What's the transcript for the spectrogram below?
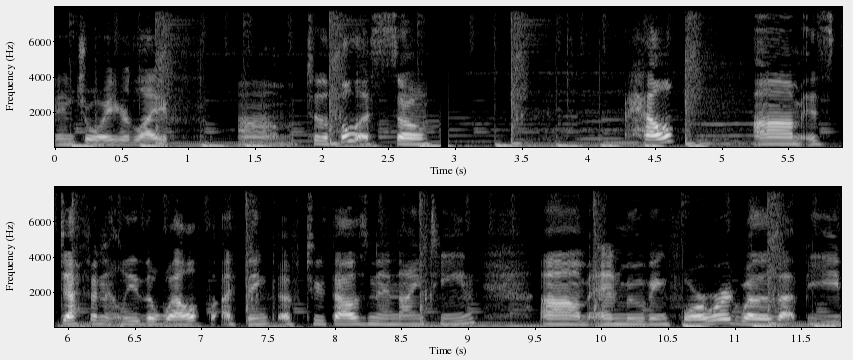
enjoy your life um, to the fullest. So health um, is definitely the wealth I think of 2019 um, and moving forward, whether that be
